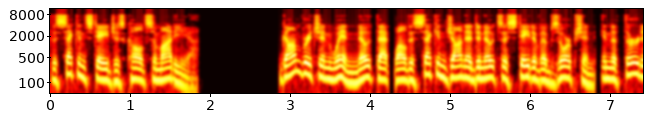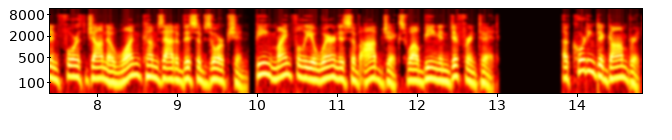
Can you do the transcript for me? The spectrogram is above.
The second stage is called samadhiya. Gombrich and Wynne note that, while the second jhana denotes a state of absorption, in the third and fourth jhana one comes out of this absorption, being mindfully awareness of objects while being indifferent to it. According to Gombrich,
